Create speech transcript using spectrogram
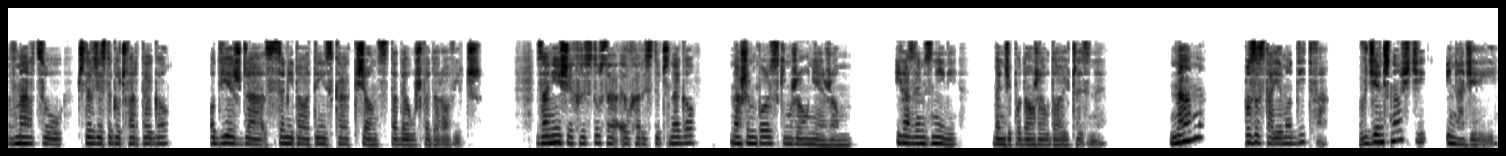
W marcu 44 odjeżdża z Semipałatyńska ksiądz Tadeusz Fedorowicz. Zaniesie Chrystusa Eucharystycznego naszym polskim żołnierzom i razem z nimi będzie podążał do ojczyzny. Nam pozostaje modlitwa, wdzięczności i nadziei.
